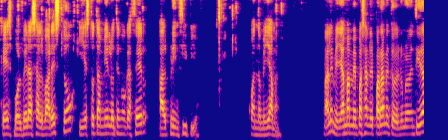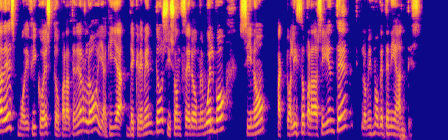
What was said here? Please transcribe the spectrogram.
Que es volver a salvar esto, y esto también lo tengo que hacer al principio, cuando me llaman. ¿Vale? Me llaman, me pasan el parámetro del número de entidades, modifico esto para tenerlo, y aquí ya decremento, si son cero me vuelvo, si no, actualizo para la siguiente, lo mismo que tenía antes,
